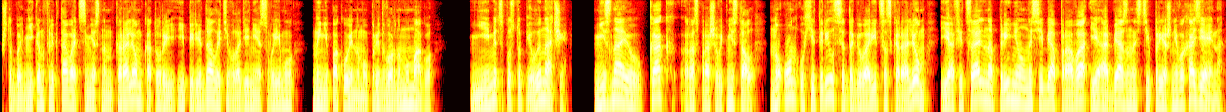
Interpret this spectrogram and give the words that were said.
чтобы не конфликтовать с местным королем, который и передал эти владения своему ныне покойному придворному магу. Немец поступил иначе. Не знаю, как, расспрашивать не стал, но он ухитрился договориться с королем и официально принял на себя права и обязанности прежнего хозяина.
